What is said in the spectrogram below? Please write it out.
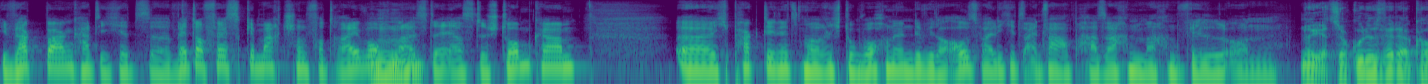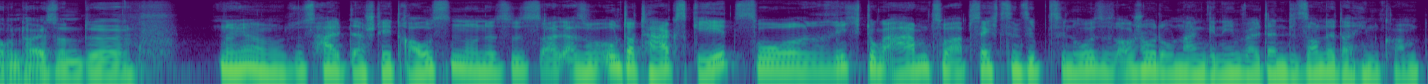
die Werkbank hatte ich jetzt äh, wetterfest gemacht, schon vor drei Wochen, als der erste Sturm kam. Äh, ich packe den jetzt mal Richtung Wochenende wieder aus, weil ich jetzt einfach ein paar Sachen machen will und Na, jetzt ist doch gutes Wetter, kochend heiß und äh, naja, es ist halt, der steht draußen und es ist, also untertags geht's, so Richtung Abend, so ab 16, 17 Uhr ist es auch schon wieder unangenehm, weil dann die Sonne dahin kommt.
